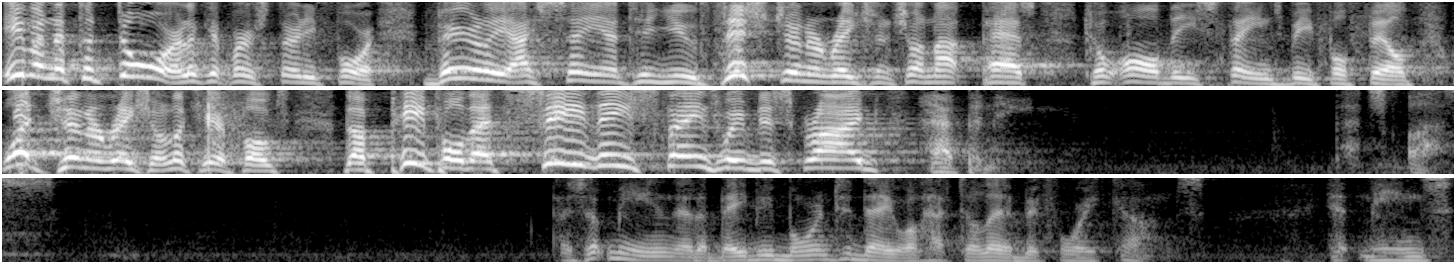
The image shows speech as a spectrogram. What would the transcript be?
even at the door. Look at verse 34. Verily I say unto you, this generation shall not pass till all these things be fulfilled. What generation? Look here, folks. The people that see these things we've described happening. That's us. Does it mean that a baby born today will have to live before he comes? It means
